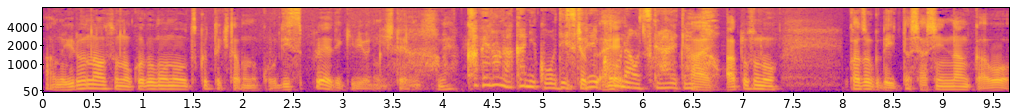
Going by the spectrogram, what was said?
あのいろんなその子供の作ってきたものをこうディスプレイできるようにしてるんですね。壁の中にこうディスプレイコーナーを作られてる、はい、あとその家族で行った写真なんかを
